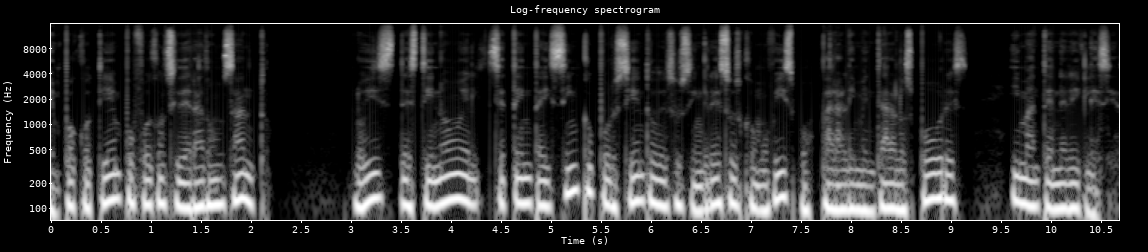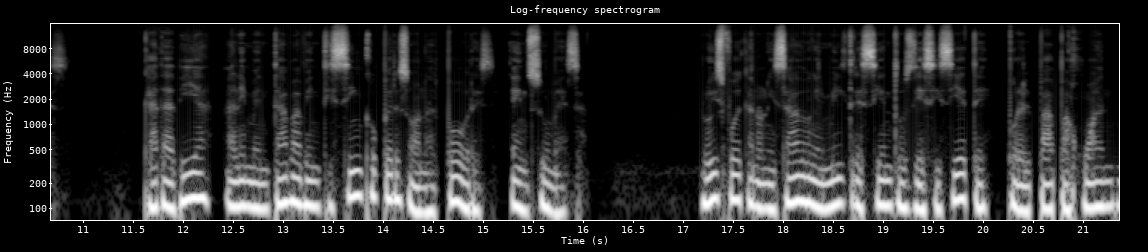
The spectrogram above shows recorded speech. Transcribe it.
En poco tiempo fue considerado un santo. Luis destinó el 75% de sus ingresos como obispo para alimentar a los pobres y mantener iglesias. Cada día alimentaba a 25 personas pobres en su mesa. Luis fue canonizado en el 1317 por el Papa Juan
